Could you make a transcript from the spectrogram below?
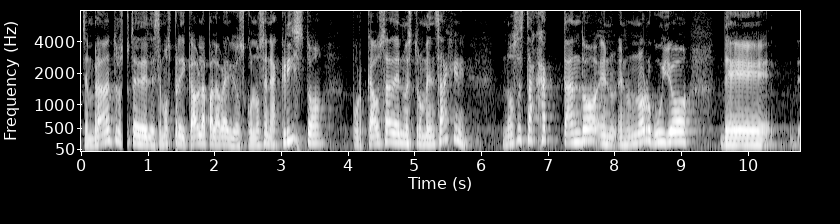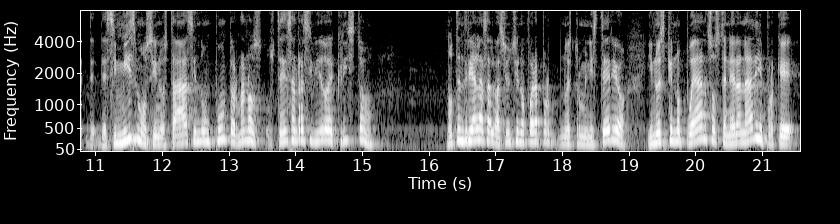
sembrado entre ustedes, les hemos predicado la palabra de Dios, conocen a Cristo por causa de nuestro mensaje no se está jactando en, un orgullo de, de, sí mismo, sino está haciendo un punto, hermanos, ustedes han recibido de Cristo. No tendrían la salvación si no fuera por nuestro ministerio. Y no es que no puedan sostener a nadie, porque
